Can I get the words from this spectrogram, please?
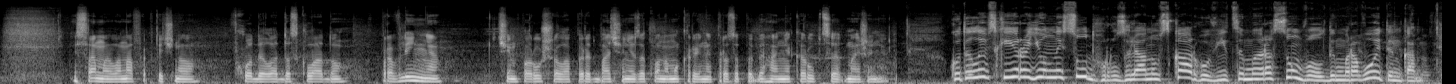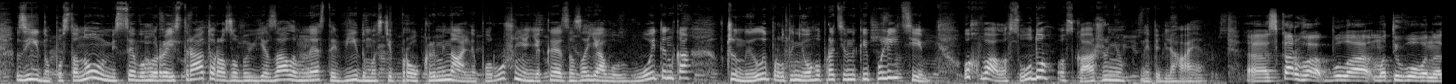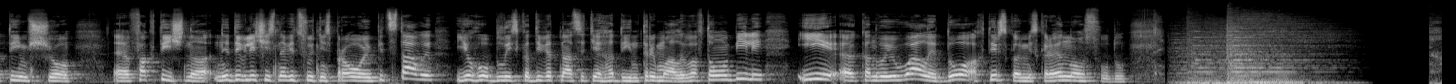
і саме вона фактично входила до складу правління, чим порушила передбачені законом України про запобігання корупції обмеження. Котелевський районний суд розглянув скаргу віце-мера Сум Володимира Войтенка. Згідно постанови місцевого реєстратора зобов'язали внести відомості про кримінальне порушення, яке за заявою Войтенка вчинили проти нього працівники поліції. Ухвала суду оскарженню не підлягає. Е, Скарга була мотивована тим, що фактично, не дивлячись на відсутність правової підстави, його близько 19 годин тримали в автомобілі і е, конвоювали до Ахтирського міськрайонного суду.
